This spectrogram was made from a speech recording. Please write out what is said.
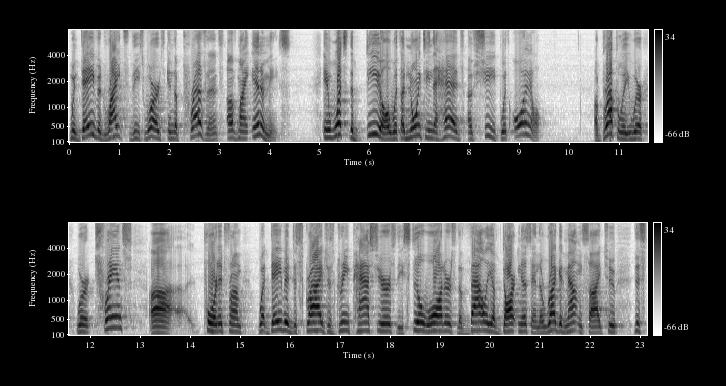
when David writes these words in the presence of my enemies? And what's the deal with anointing the heads of sheep with oil? Abruptly, we're, we're transported uh, from what David describes as green pastures, the still waters, the valley of darkness, and the rugged mountainside to this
